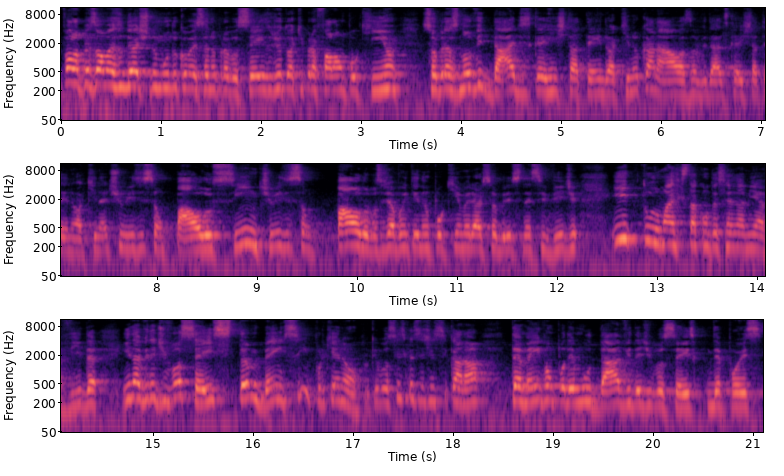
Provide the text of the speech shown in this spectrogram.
Fala pessoal, mais um Dutch do Mundo começando para vocês. Hoje eu tô aqui para falar um pouquinho sobre as novidades que a gente está tendo aqui no canal, as novidades que a gente está tendo aqui na Twizy São Paulo. Sim, Twizy São Paulo, vocês já vão entender um pouquinho melhor sobre isso nesse vídeo e tudo mais que está acontecendo na minha vida e na vida de vocês também. Sim, por que não? Porque vocês que assistem esse canal também vão poder mudar a vida de vocês depois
